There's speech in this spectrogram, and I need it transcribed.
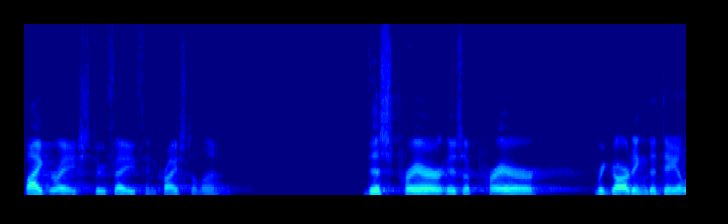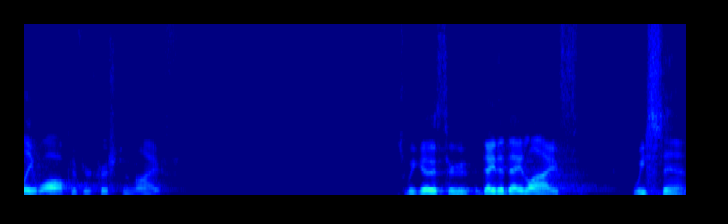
by grace through faith in Christ alone. This prayer is a prayer regarding the daily walk of your Christian life. As we go through day to day life, we sin.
